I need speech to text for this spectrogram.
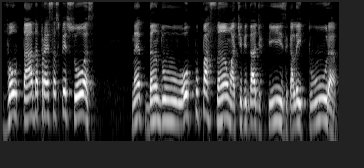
voltada para essas pessoas, né? Dando ocupação, atividade física, leitura,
